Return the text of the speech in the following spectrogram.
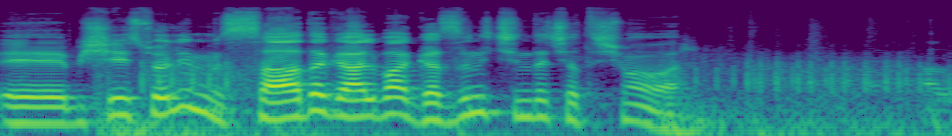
Ee, bir şey söyleyeyim mi? Sağda galiba gazın içinde çatışma var. Abi.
